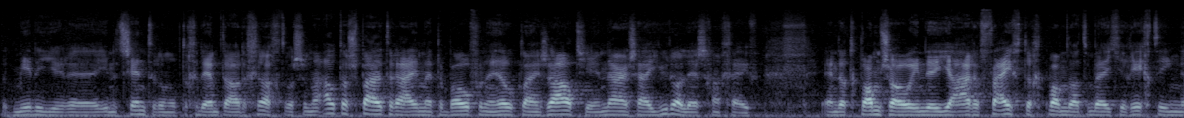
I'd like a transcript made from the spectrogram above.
Het midden hier eh, in het centrum op de gedempte Oude Gracht was een autospuiterij met erboven een heel klein zaaltje. En daar is hij judoles gaan geven. En dat kwam zo in de jaren 50 kwam dat een beetje richting,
